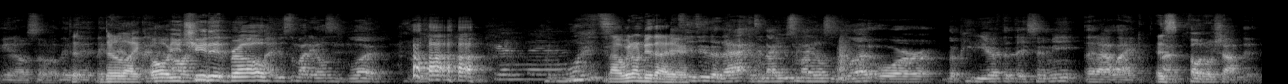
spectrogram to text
You know, so they, they, they, are like, oh, you cheated, bro. I used somebody else's blood. Oh what? No, we don't do that here. It's, it's either that, it's either I use somebody else's blood, or the PDF that they sent me that I like, it's, I photoshopped it.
